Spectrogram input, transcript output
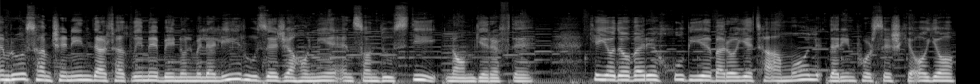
امروز همچنین در تقویم بین المللی روز جهانی انسان دوستی نام گرفته که یادآور خوبیه برای تعمل در این پرسش که آیا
